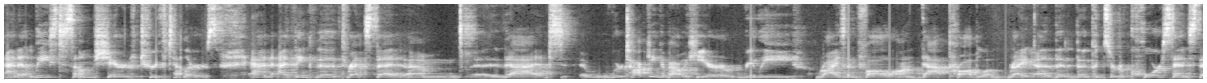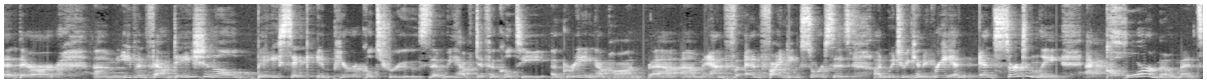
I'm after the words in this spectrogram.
and at least some shared truth tellers. And I think the threats that um, that we're talking about here really rise and fall on that problem, right? Uh, the, the sort of core sense that there are um, even foundational, basic empirical truths that we have difficulty agreeing upon, uh, um, and and finding sources on which we can agree, and and certainly at core moments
